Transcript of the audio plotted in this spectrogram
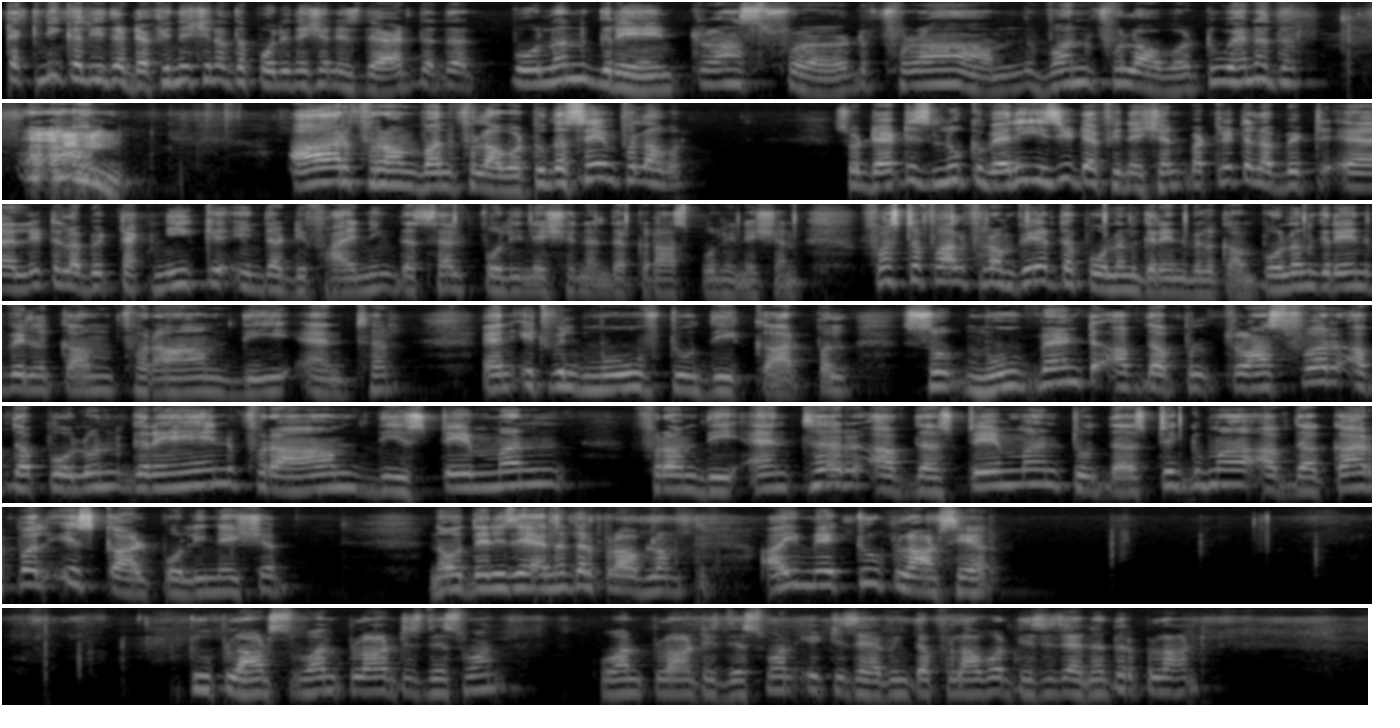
technically the definition of the pollination is that the pollen grain transferred from one flower to another or from one flower to the same flower so that is look very easy definition but little a bit uh, little a bit technique in the defining the self pollination and the cross pollination first of all from where the pollen grain will come? Pollen grain will come from the anther and it will move to the carpel. So movement of the transfer of the pollen grain from the stamen from the anther of the stamen to the stigma of the carpel is called pollination. Now there is a, another problem. I make two plants here two plants one plant is this one one plant is this one it is having the flower this is another plant.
